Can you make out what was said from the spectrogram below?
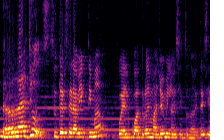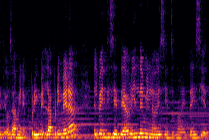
Rayos. Su tercera víctima fue el 4 de mayo de 1997. O sea, miren, la primera el 27 de abril de 1997.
